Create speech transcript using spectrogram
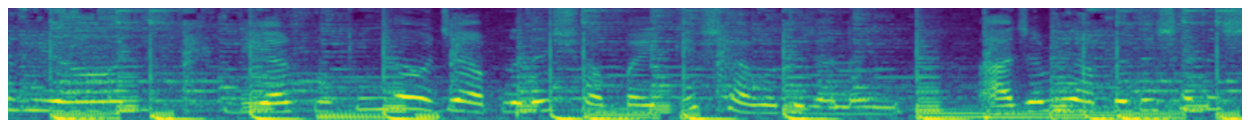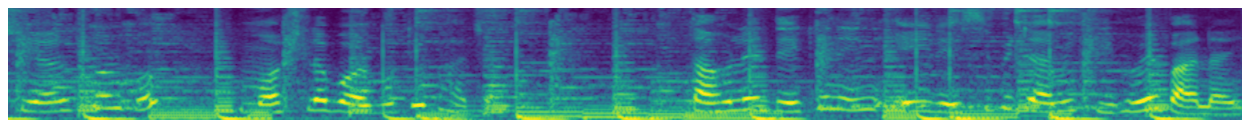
এভরিওয়ান, ডিয়ার কুকিং হাউজে আপনাদের সবাইকে স্বাগত জানাই। আজ আমি আপনাদের সাথে শেয়ার করব মশলা বরবটি ভাজা। তাহলে দেখে নিন এই রেসিপিটা আমি কীভাবে বানাই।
